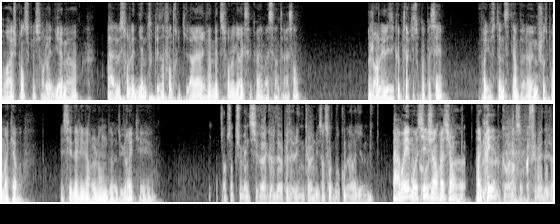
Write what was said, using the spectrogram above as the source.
En vrai, je pense que sur le late game, euh, bah, sur le late game, toutes les infanteries qu'il arrive à mettre sur le grec, c'est quand même assez intéressant. Genre les, les hélicoptères qui sont pas passés. Par Houston, c'était un peu la même chose pour ma cave. J'ai essayé d'aller vers le land de- du grec et. J'ai l'impression que tu mets une Siva Gold à la place de Lincoln, ils s'en sortent beaucoup mieux dans la game. Ah ouais, moi Le aussi j'ai l'impression. euh, Un cri Le, le coréen s'est pas fumé déjà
